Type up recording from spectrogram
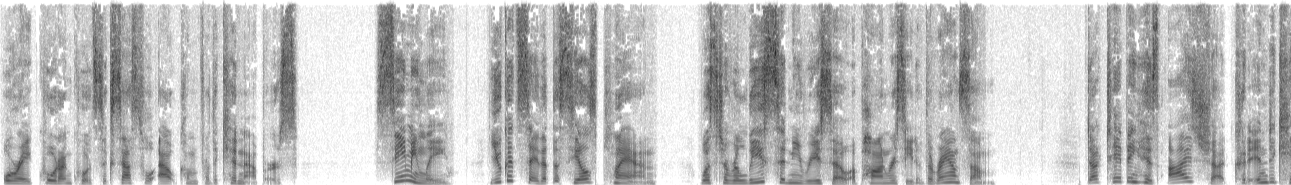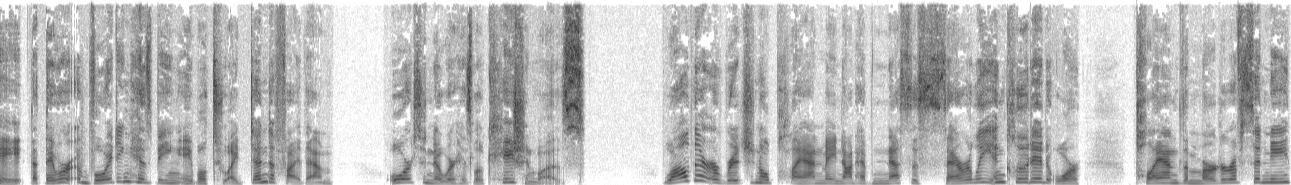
or a quote unquote successful outcome for the kidnappers. Seemingly, you could say that the Seale's plan was to release Sidney Reso upon receipt of the ransom. Duct taping his eyes shut could indicate that they were avoiding his being able to identify them or to know where his location was. While their original plan may not have necessarily included or planned the murder of Sidney,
